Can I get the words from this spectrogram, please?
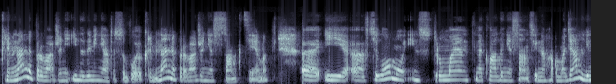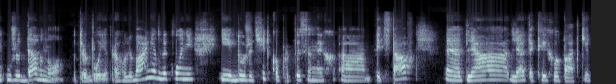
кримінальне провадження і не заміняти собою кримінальне провадження з санкціями. Е, і е, в цілому інструмент накладення санкцій на громадян він уже давно потребує врегулювання в законі і дуже чітко прописаних е, підстав е, для, для таких випадків.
